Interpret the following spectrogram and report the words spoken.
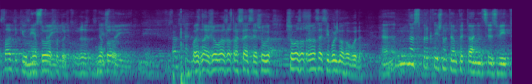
садиків знято садочку. Ви знаєте, що у вас завтра сесія, що, ви, що у вас завтра на сесії больного буде? Е, У нас практично там питання це звіт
